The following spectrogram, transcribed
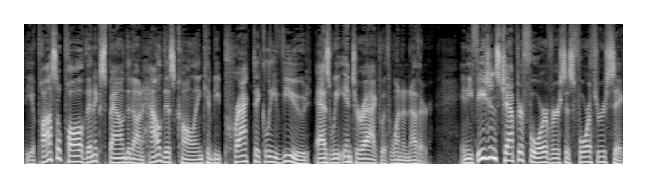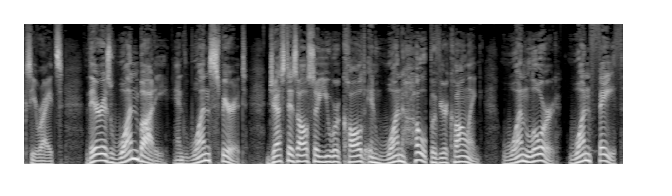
the Apostle Paul then expounded on how this calling can be practically viewed as we interact with one another. In Ephesians chapter 4 verses 4 through 6 he writes, There is one body and one spirit, just as also you were called in one hope of your calling, one Lord, one faith,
